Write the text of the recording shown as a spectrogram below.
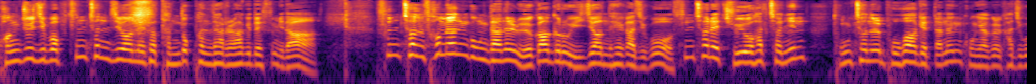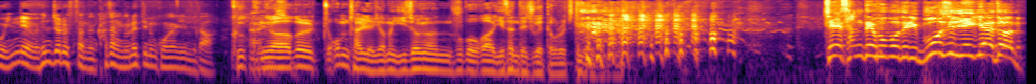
광주지법 순천지원에서 단독 판사를 하기도 했습니다. 순천 서면공단을 외곽으로 이전해가지고 순천의 주요 하천인 동천을 보호하겠다는 공약을 가지고 있네요. 현재로서는 가장 눈에 띄는 공약입니다. 그 공약을 조금 잘 얘기하면 이정현 후보가 예산대 주겠다고 그럴지도 모르겠네. 제 상대 후보들이 무엇을 얘기하던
